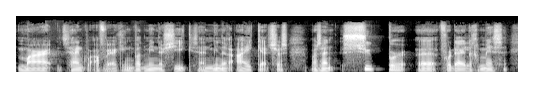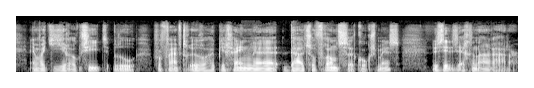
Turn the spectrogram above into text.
maar zijn qua afwerking wat minder chic, zijn minder eye-catchers, maar zijn super eh, voordelige messen. En wat je hier ook ziet, ik bedoel, voor 50 euro heb je geen eh Duits of Frans koksmes. Dus dit is echt een aanrader.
